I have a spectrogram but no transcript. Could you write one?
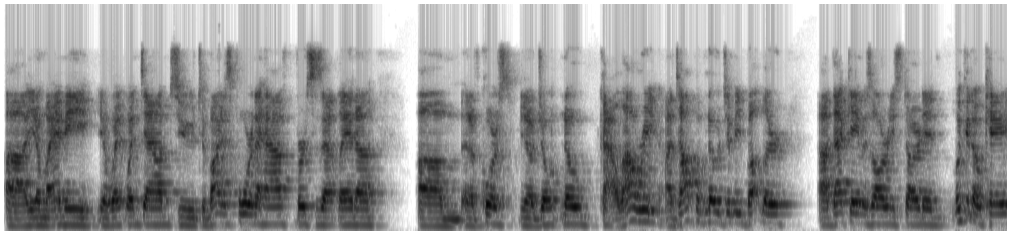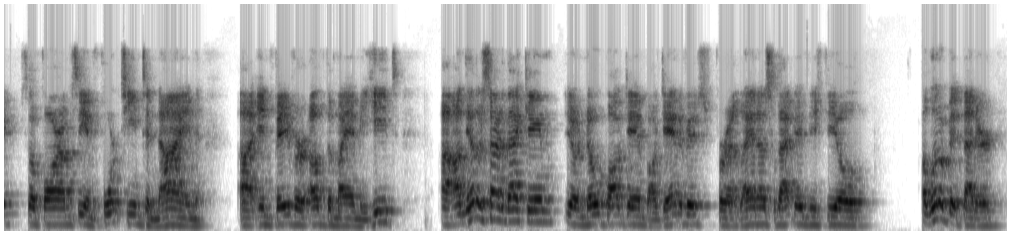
uh, you know Miami you know went went down to to minus four and a half versus Atlanta, um, and of course you know don't know Kyle Lowry on top of no Jimmy Butler. Uh, that game has already started, looking okay so far. I'm seeing 14 to nine uh, in favor of the Miami Heat. Uh, on the other side of that game, you know no Bogdan Bogdanovich for Atlanta, so that made me feel a little bit better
